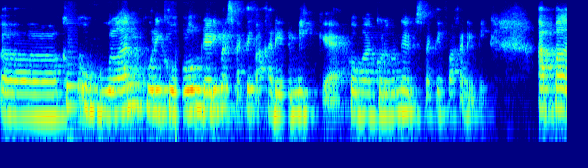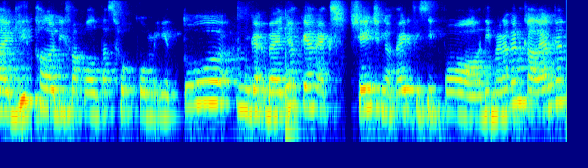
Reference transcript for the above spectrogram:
uh, keunggulan kurikulum dari perspektif akademik ya, keunggulan kurikulum dari perspektif akademik. Apalagi kalau di fakultas hukum itu nggak banyak yang exchange, nggak kayak divisi pol, di mana kan kalian kan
